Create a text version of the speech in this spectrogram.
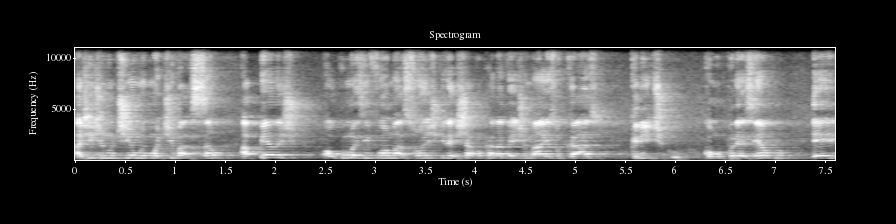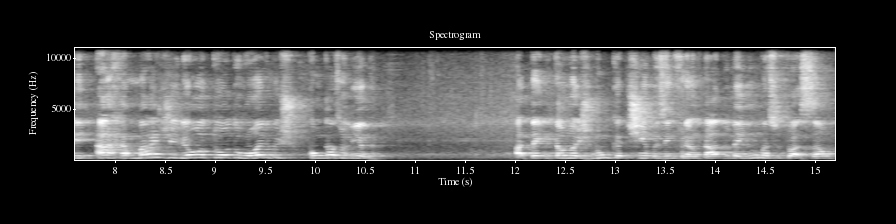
A gente não tinha uma motivação, apenas algumas informações que deixavam cada vez mais o caso crítico. Como, por exemplo, ele armadilhou todo o ônibus com gasolina. Até então nós nunca tínhamos enfrentado nenhuma situação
